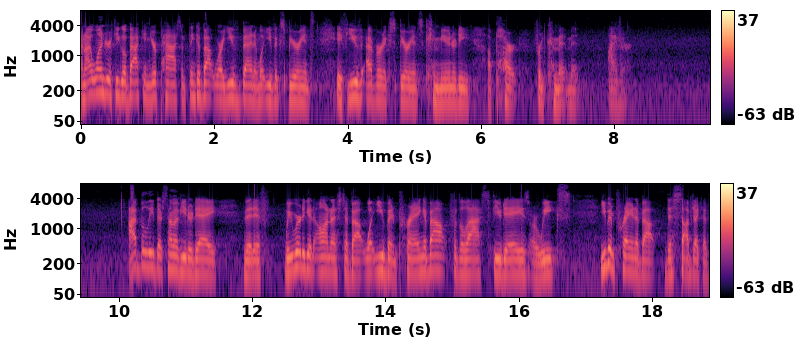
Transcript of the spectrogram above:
And I wonder if you go back in your past and think about where you've been and what you've experienced, if you've ever experienced community apart from commitment either. I believe there's some of you today that if we were to get honest about what you've been praying about for the last few days or weeks, you've been praying about this subject of,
